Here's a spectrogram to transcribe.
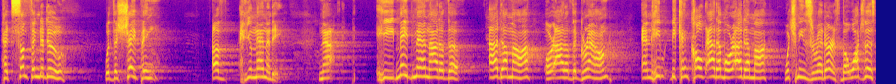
had something to do with the shaping of humanity. Now, he made man out of the Adamah or out of the ground, and he became called Adam or Adamah, which means red earth. But watch this.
